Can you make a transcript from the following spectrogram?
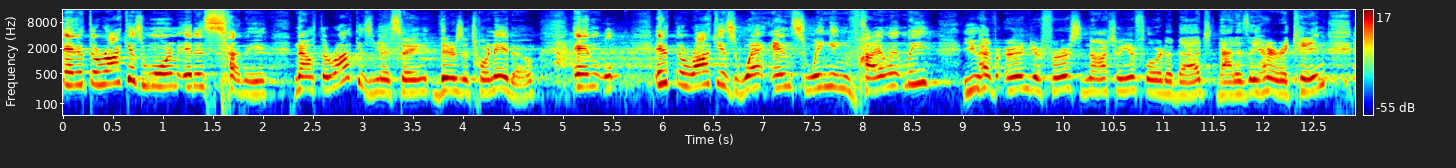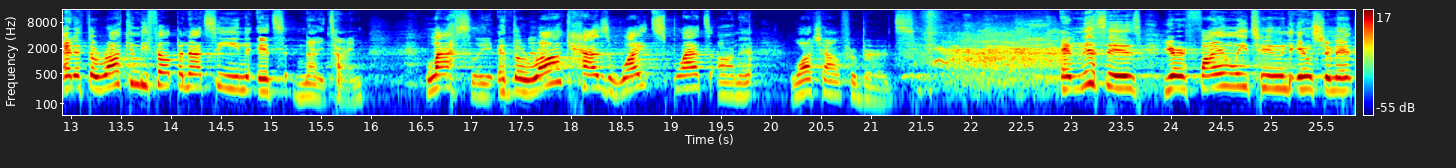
And if the rock is warm, it is sunny. Now, if the rock is missing, there's a tornado. And if the rock is wet and swinging violently, you have earned your first notch on your Florida badge. That is a hurricane. And if the rock can be felt but not seen, it's nighttime. Lastly, if the rock has white splats on it, watch out for birds. And this is your finely tuned instrument,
